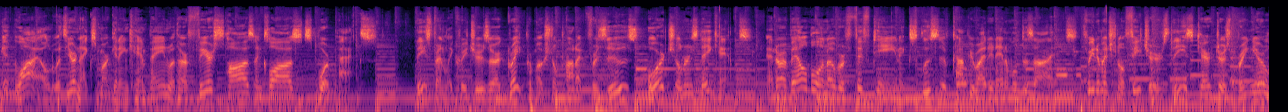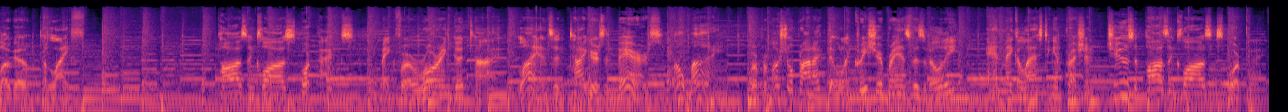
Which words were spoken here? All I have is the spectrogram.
Get wild with your next marketing campaign with our Fierce Paws and Claws Sport Packs. These friendly creatures are a great promotional product for zoos or children's day camps and are available in over 15 exclusive copyrighted animal designs. Three dimensional features, these characters bring your logo to life. Paws and Claws Sport Packs make for a roaring good time. Lions and tigers and bears, oh my! For a promotional product that will increase your brand's visibility and make a lasting impression, choose a Paws and Claws Sport Pack.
